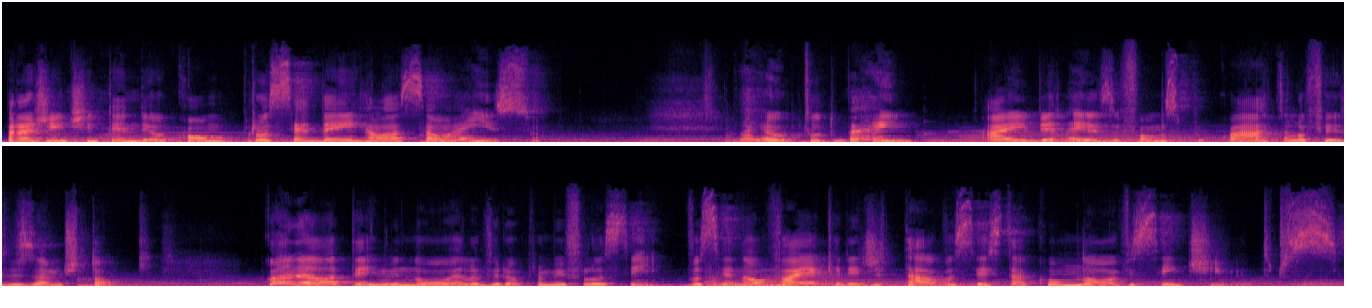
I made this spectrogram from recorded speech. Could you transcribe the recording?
pra gente entender como proceder em relação a isso. Aí eu, tudo bem. Aí beleza, fomos pro quarto, ela fez o exame de toque. Quando ela terminou, ela virou para mim e falou assim: Você não vai acreditar, você está com 9 centímetros.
